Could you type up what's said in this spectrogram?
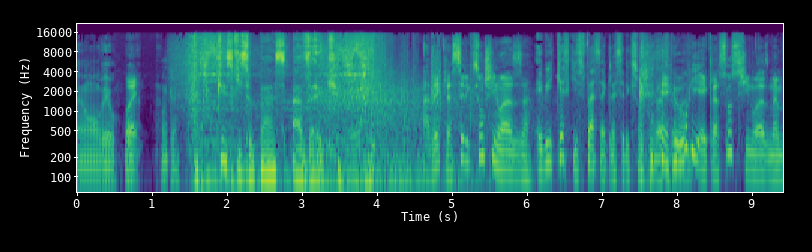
1 en VO. Ouais. Ok. Qu'est-ce qui se passe avec Avec la sélection chinoise. Et oui, qu'est-ce qui se passe avec la sélection chinoise Eh oui, avec la sauce chinoise même.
